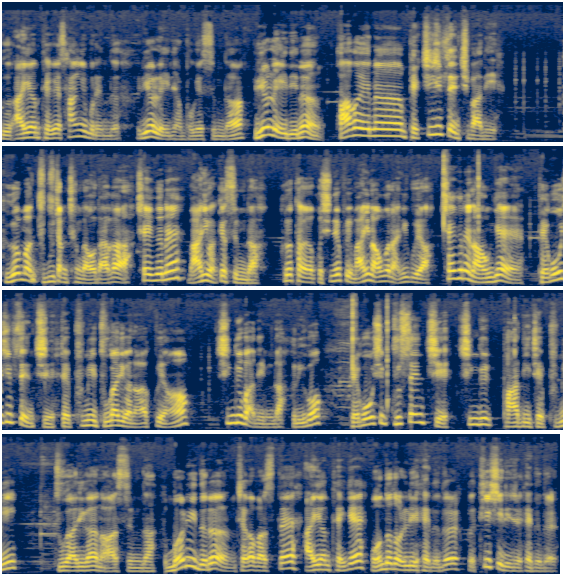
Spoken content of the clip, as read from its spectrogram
그 아이언텍의 상위 브랜드 리얼레이디 한번 보겠습니다. 리얼레이디는 과거에는 170cm 바디 그것만 주구장창 나오다가 최근에 많이 바뀌었습니다. 그렇다고 해서 신제품이 많이 나온 건 아니고요. 최근에 나온 게 150cm 제품이 두 가지가 나왔고요. 신규 바디입니다. 그리고 159cm 신규 바디 제품이 두 가지가 나왔습니다. 머리들은 제가 봤을 때 아이언텍의 원더돌리 헤드들, 그 T 시리즈 헤드들,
